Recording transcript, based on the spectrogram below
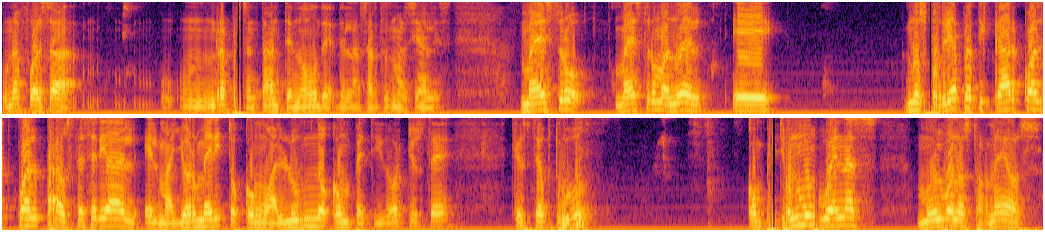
una fuerza, un representante, ¿no? De, las artes marciales. Maestro, maestro Manuel, eh, ¿nos podría platicar cuál, cuál para usted sería el, el, mayor mérito como alumno competidor que usted, que usted obtuvo? Compitió en muy buenas, muy buenos torneos.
